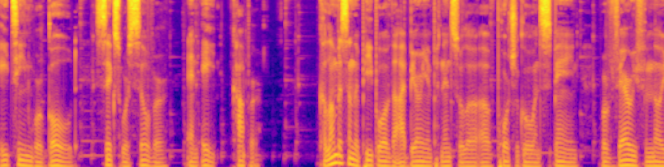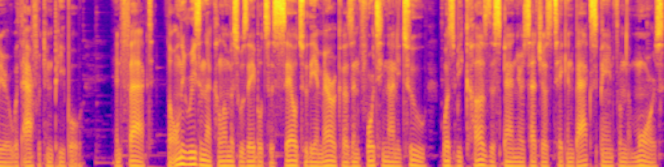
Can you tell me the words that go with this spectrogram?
18 were gold, 6 were silver, and 8 copper. Columbus and the people of the Iberian Peninsula of Portugal and Spain were very familiar with African people. In fact, the only reason that Columbus was able to sail to the Americas in 1492 was because the Spaniards had just taken back Spain from the Moors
